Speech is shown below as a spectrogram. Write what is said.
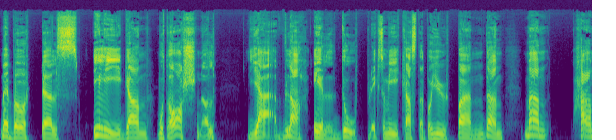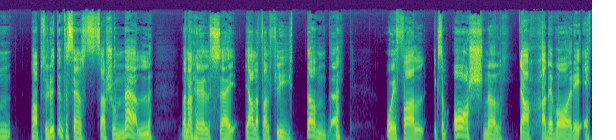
med Burtles i ligan mot Arsenal. Jävla elddop liksom ikastad på djupa änden. Men han var absolut inte sensationell, men han höll sig i alla fall flytande. Och ifall liksom Arsenal ja, hade varit ett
